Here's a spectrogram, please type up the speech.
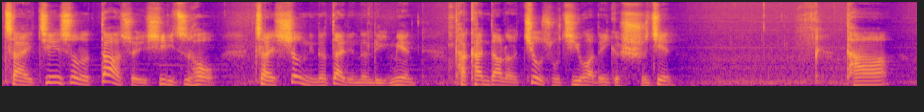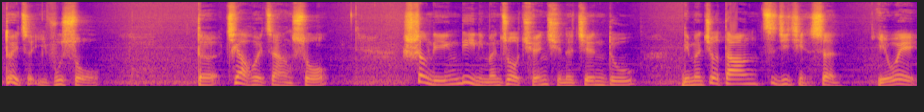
在接受了大水洗礼之后，在圣灵的带领的里面，他看到了救赎计划的一个实践。他对着以弗所的教会这样说：“圣灵立你们做全群的监督，你们就当自己谨慎，也为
